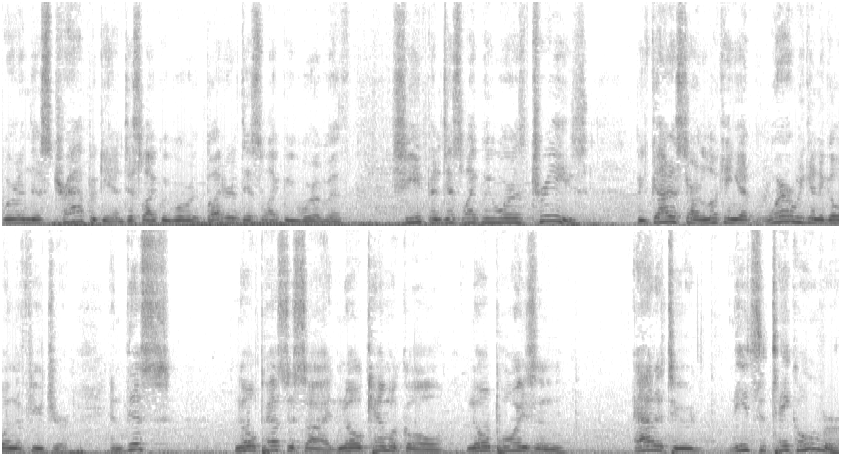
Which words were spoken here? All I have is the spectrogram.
we're in this trap again, just like we were with butter, just like we were with sheep, and just like we were with trees. We've got to start looking at where are we going to go in the future. And this no pesticide, no chemical, no poison attitude needs to take over.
